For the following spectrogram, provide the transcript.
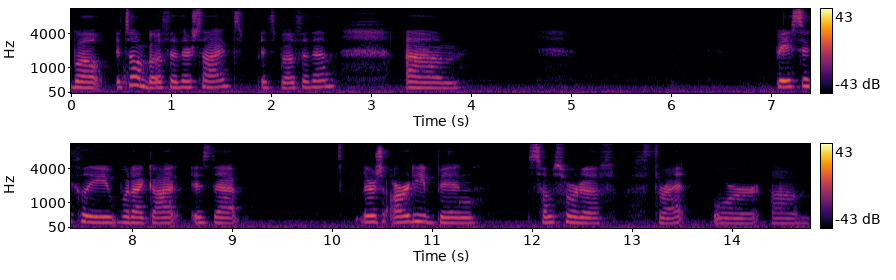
well, it's on both of their sides. It's both of them. Um, basically, what I got is that there's already been some sort of threat or um,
